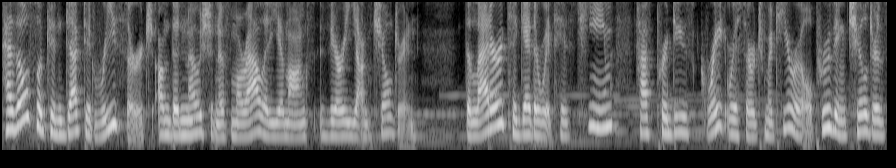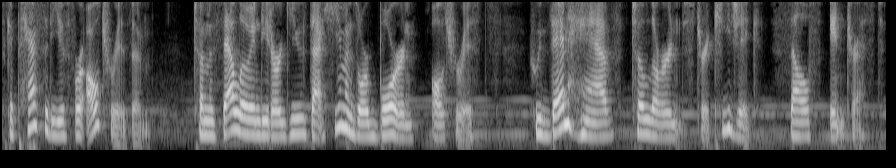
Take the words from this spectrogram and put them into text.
has also conducted research on the notion of morality amongst very young children. The latter, together with his team, have produced great research material proving children's capacities for altruism. Tomasello indeed argues that humans are born altruists, who then have to learn strategic self interest.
